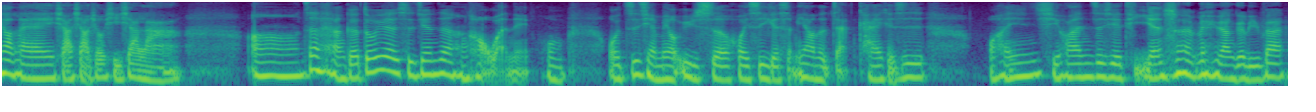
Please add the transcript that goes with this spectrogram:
要来小小休息一下啦。嗯，这两个多月的时间真的很好玩呢。我我之前没有预设会是一个什么样的展开，可是我很喜欢这些体验。虽然每两个礼拜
